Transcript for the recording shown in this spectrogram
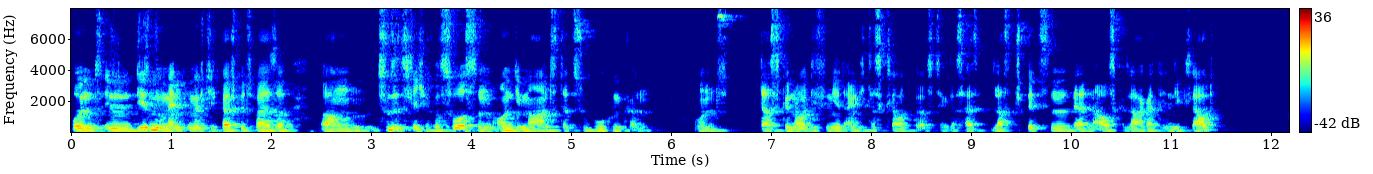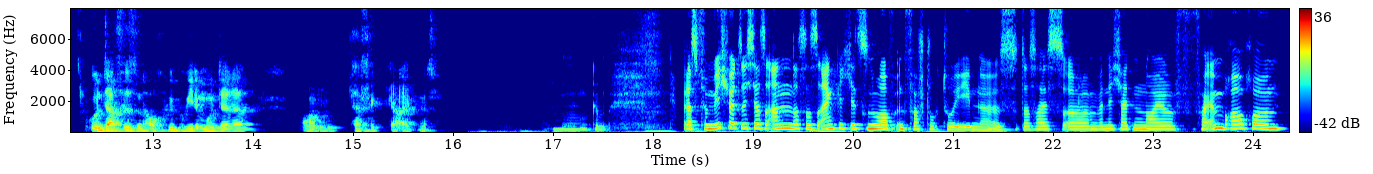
Und in diesem Moment möchte ich beispielsweise ähm, zusätzliche Ressourcen on demand dazu buchen können. Und das genau definiert eigentlich das Cloud Bursting. Das heißt, Lastspitzen werden ausgelagert in die Cloud und dafür sind auch hybride Modelle ähm, perfekt geeignet. Okay. Das für mich hört sich das an, dass das eigentlich jetzt nur auf Infrastrukturebene ist. Das heißt, äh, wenn ich halt eine neue VM brauche,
